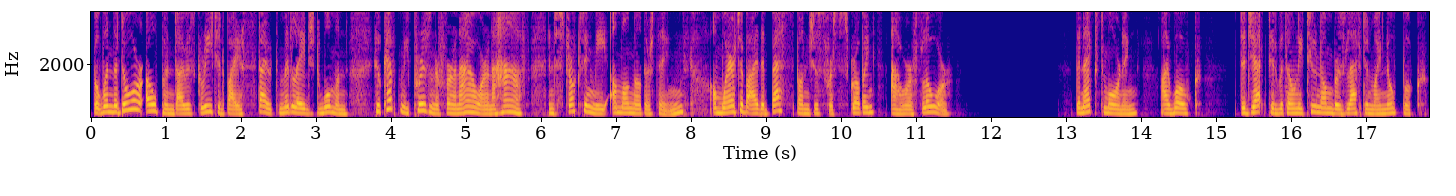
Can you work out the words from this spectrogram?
but when the door opened, I was greeted by a stout, middle aged woman who kept me prisoner for an hour and a half, instructing me, among other things, on where to buy the best sponges for scrubbing our floor. The next morning, I woke, dejected with only two numbers left in my notebook.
